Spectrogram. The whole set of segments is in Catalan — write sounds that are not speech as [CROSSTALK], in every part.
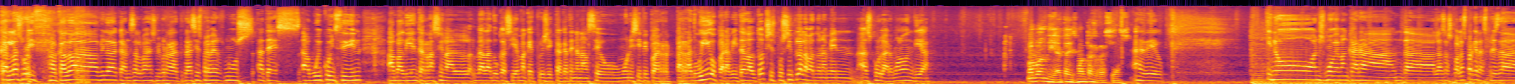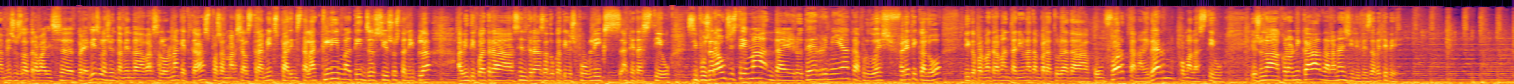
Carles Ruiz, alcalde de Viladecans, al Baix Llobregat, gràcies per haver-nos atès avui coincidint amb el Dia Internacional de l'Educació amb aquest projecte que tenen al seu municipi per, per reduir o per evitar del tot, si és possible, l'abandonament escolar. Molt bon dia. Molt bon dia, Thais, moltes gràcies. Adéu. I no ens movem encara de les escoles perquè després de mesos de treballs eh, previs, l'Ajuntament de Barcelona, en aquest cas, posa en marxa els tràmits per instal·lar climatització sostenible a 24 centres educatius públics aquest estiu. S'hi posarà un sistema d'aerotèrmia que produeix fred i calor i que permetrà mantenir una temperatura de confort tant a l'hivern com a l'estiu. És una crònica de l'Anna Gili des de BTV.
